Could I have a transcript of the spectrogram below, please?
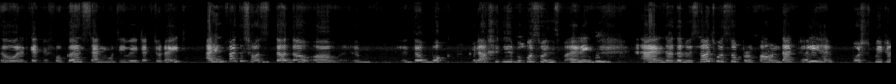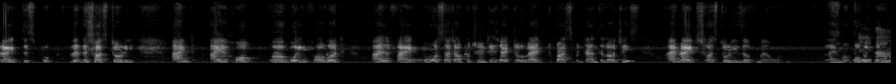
So it gets me focused and motivated to write. And in fact the short the the uh, um, the book Meenakshi's book was so inspiring. And uh, the research was so profound that really helped pushed me to write this book this short story. And i hope uh, going forward i'll find more such opportunities right to write to participate in anthologies and write short stories of my own. I'm hoping okay, um,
